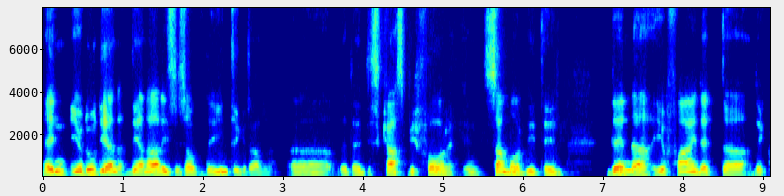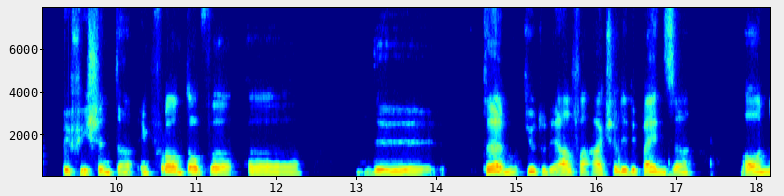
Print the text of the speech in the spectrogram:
and you do the, the analysis of the integral uh, that I discussed before in some more detail. Then uh, you find that uh, the coefficient uh, in front of uh, uh, the term q to the alpha actually depends on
